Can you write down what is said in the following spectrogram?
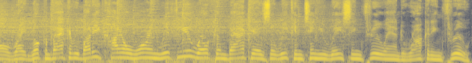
All right, welcome back, everybody. Kyle Warren with you. Welcome back as we continue racing through and rocketing through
